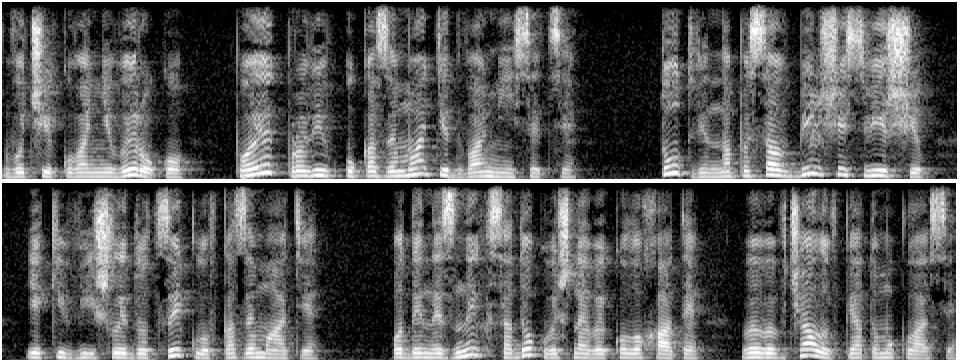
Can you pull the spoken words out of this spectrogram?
В очікуванні вироку поет провів у казематі два місяці. Тут він написав більшість віршів, які ввійшли до циклу в казематі. Один із них садок вишневий коло хати ви вивчали в п'ятому класі.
